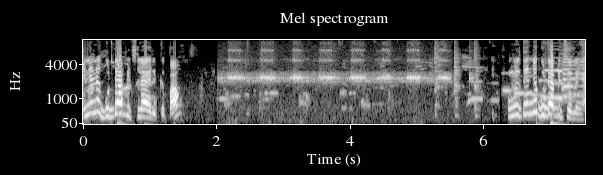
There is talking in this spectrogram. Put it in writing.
என்னென்ன குட் ஹாபிட்ஸ்லாம் இருக்குப்பா? உங்களுக்கு தெரிஞ்ச குட் ஹாபிட் சொல்லுங்க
